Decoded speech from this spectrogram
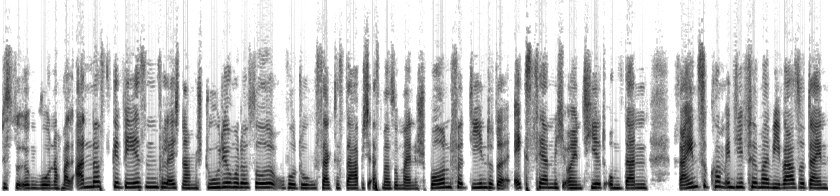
Bist du irgendwo nochmal anders gewesen, vielleicht nach dem Studium oder so, wo du gesagt hast, da habe ich erstmal so meine Sporen verdient oder extern mich orientiert, um dann reinzukommen in die Firma. Wie war so dein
